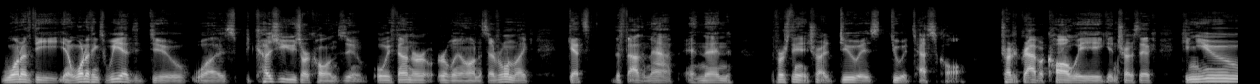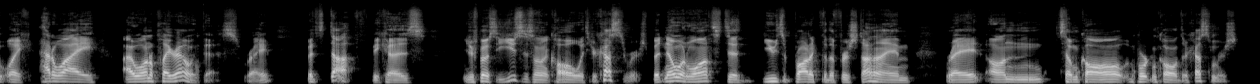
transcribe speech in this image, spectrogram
one of the you know one of the things we had to do was because you use our call in zoom what we found early on is everyone like gets the fathom app and then the first thing they try to do is do a test call try to grab a colleague and try to say can you like how do i i want to play around with this right? But it's tough because you're supposed to use this on a call with your customers, but no one wants to use a product for the first time, right? On some call, important call with their customers.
